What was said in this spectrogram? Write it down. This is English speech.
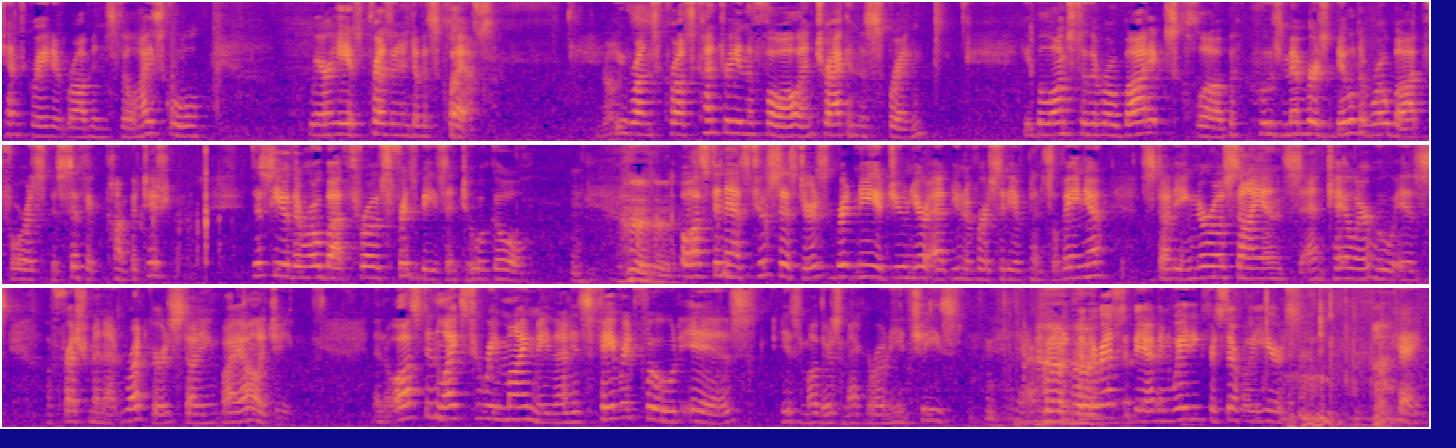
10th grade at Robbinsville High School, where he is president of his class. He runs cross country in the fall and track in the spring. He belongs to the Robotics Club, whose members build a robot for a specific competition. This year, the robot throws frisbees into a goal. Austin has two sisters, Brittany, a junior at University of Pennsylvania, studying neuroscience, and Taylor, who is a freshman at Rutgers studying biology. And Austin likes to remind me that his favorite food is his mother's macaroni and cheese. And I'm waiting for the recipe. I've been waiting for several years. Okay.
